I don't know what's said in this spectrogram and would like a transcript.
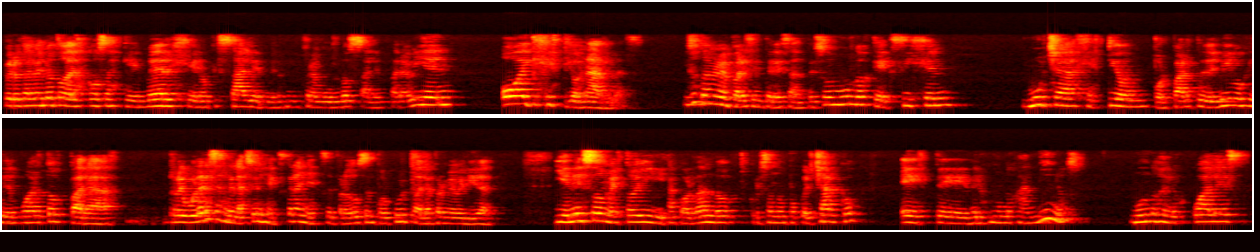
pero tal vez no todas las cosas que emergen o que salen de los inframundos salen para bien, o hay que gestionarlas. Eso también me parece interesante. Son mundos que exigen mucha gestión por parte de vivos y de muertos para regular esas relaciones extrañas que se producen por culpa de la permeabilidad. Y en eso me estoy acordando, cruzando un poco el charco, este, de los mundos andinos, mundos en los cuales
